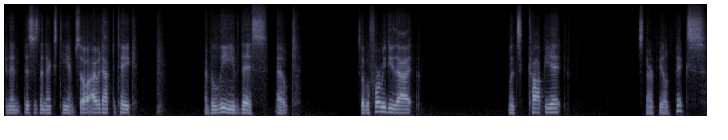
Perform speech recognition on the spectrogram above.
and then this is the next TM. So I would have to take, I believe, this out. So before we do that, let's copy it. Starfield fix.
